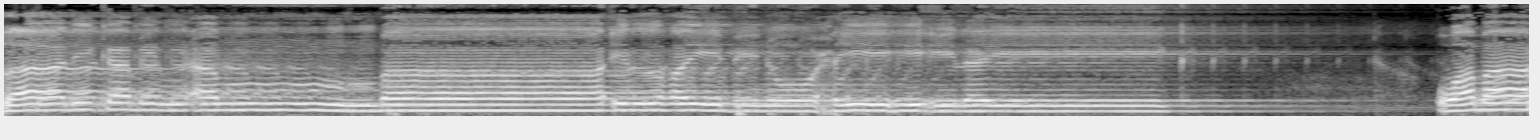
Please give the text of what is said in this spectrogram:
ذلك من أنباء الغيب نوحيه إليك. وما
